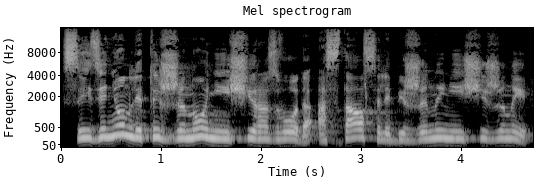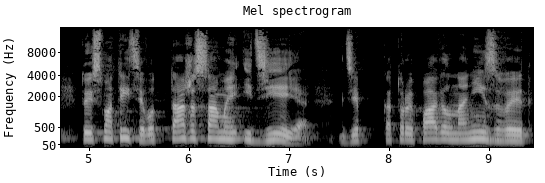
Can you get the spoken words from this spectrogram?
Соединен ли ты с женой, не ищи развода. Остался ли без жены, не ищи жены. То есть, смотрите, вот та же самая идея, где, которую Павел нанизывает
